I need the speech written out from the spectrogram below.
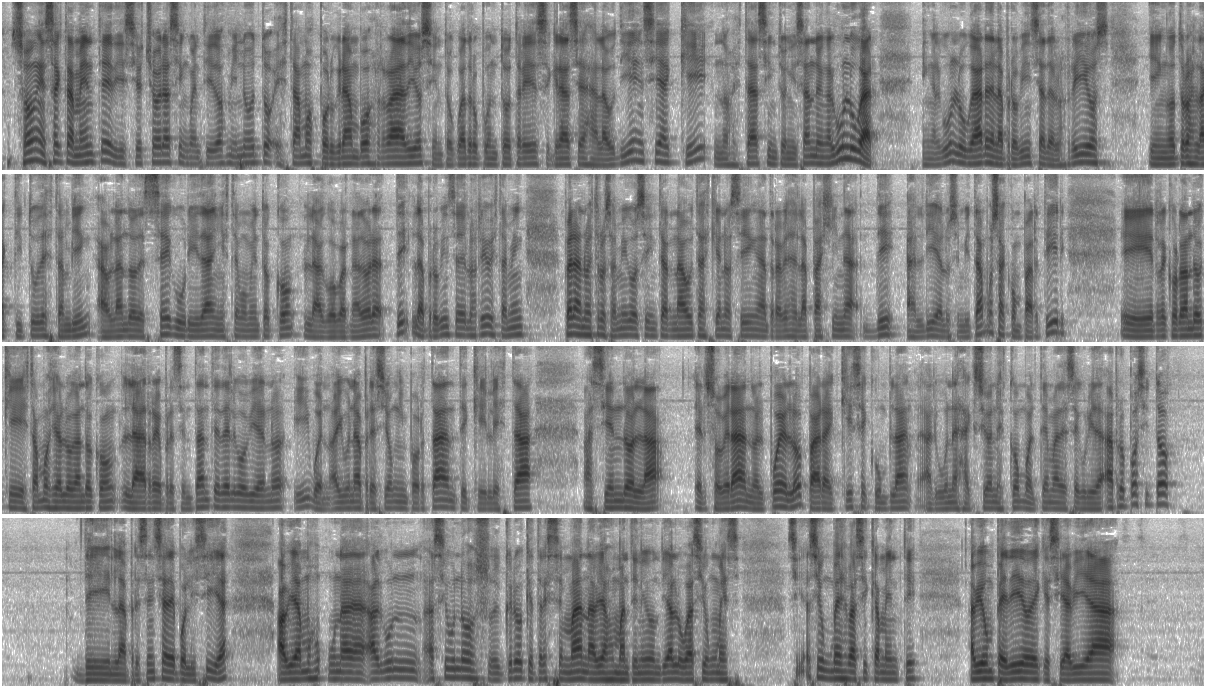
Son exactamente 18 horas 52 minutos. Estamos por Gran Voz Radio 104.3 gracias a la audiencia que nos está sintonizando en algún lugar, en algún lugar de la provincia de Los Ríos y en otras latitudes también, hablando de seguridad en este momento con la gobernadora de la provincia de Los Ríos y también para nuestros amigos internautas que nos siguen a través de la página de Al Día. Los invitamos a compartir. Eh, recordando que estamos dialogando con la representante del gobierno y bueno, hay una presión importante que le está haciendo la, el soberano, el pueblo, para que se cumplan algunas acciones como el tema de seguridad. A propósito de la presencia de policía, habíamos una, algún, hace unos, creo que tres semanas, habíamos mantenido un diálogo, hace un mes, sí, hace un mes básicamente, había un pedido de que si había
